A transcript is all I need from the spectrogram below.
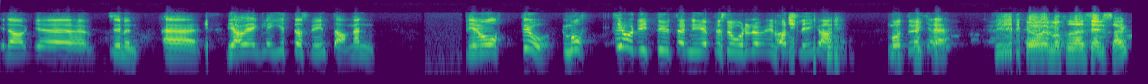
i dag, uh, Simen. Uh, vi har jo egentlig gitt oss begynt, da, men vi måtte jo måtte jo dytte ut en ny episode da vi vant ligaen. Måtte vi ikke det? Jo, vi måtte det, selvsagt.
